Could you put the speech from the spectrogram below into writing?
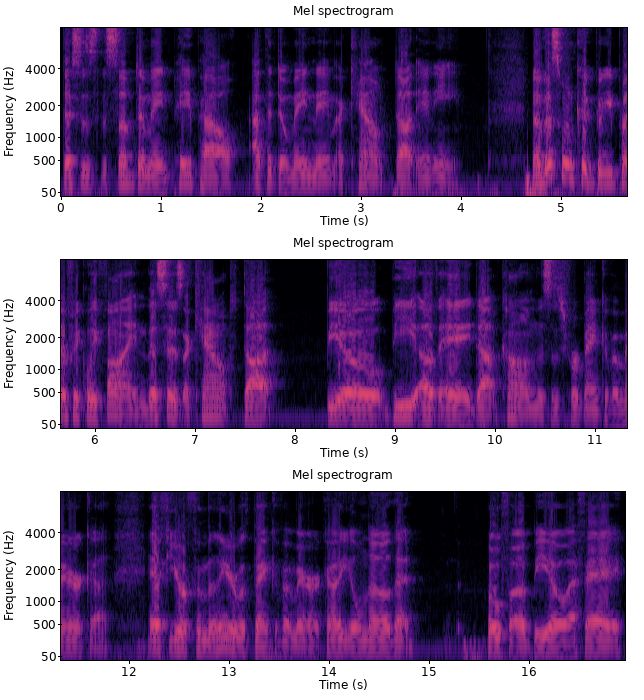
this is the subdomain PayPal at the domain name account.ne. Now this one could be perfectly fine. This is account.b of a.com. This is for Bank of America. If you're familiar with Bank of America, you'll know that BOFA, B-O-F-A,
